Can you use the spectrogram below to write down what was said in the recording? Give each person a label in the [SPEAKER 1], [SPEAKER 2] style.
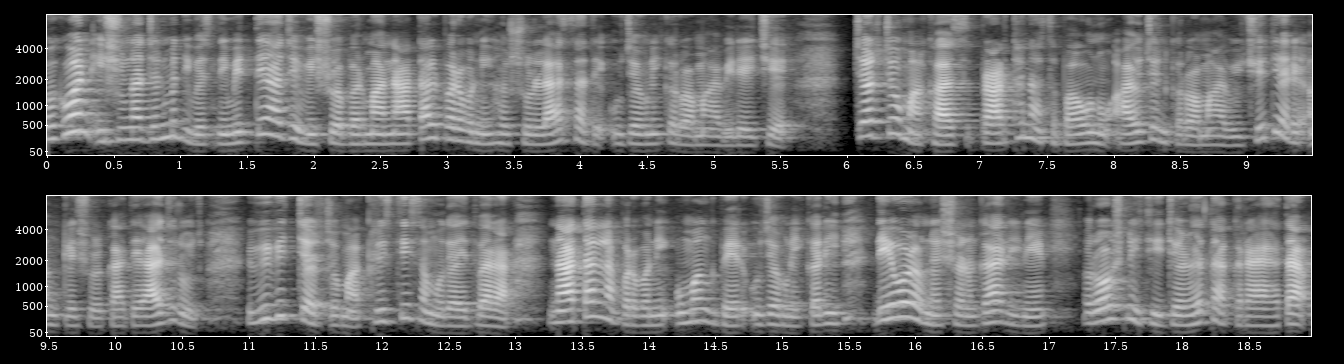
[SPEAKER 1] ભગવાન ઈશુના જન્મદિવસ નિમિત્તે આજે વિશ્વભરમાં નાતાલ પર્વની હર્ષોલ્લાસ સાથે ઉજવણી કરવામાં આવી રહી છે. ચર્ચોમાં ખાસ પ્રાર્થના સભાઓનું આયોજન કરવામાં આવ્યું છે ત્યારે અંકલેશ્વર ખાતે આજરોજ વિવિધ ચર્ચોમાં ખ્રિસ્તી સમુદાય દ્વારા નાતાલના પર્વની ઉમંગભેર ઉજવણી કરી દેવળોને શણગારીને રોશનીથી ઝળહતા કરાયા હતા.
